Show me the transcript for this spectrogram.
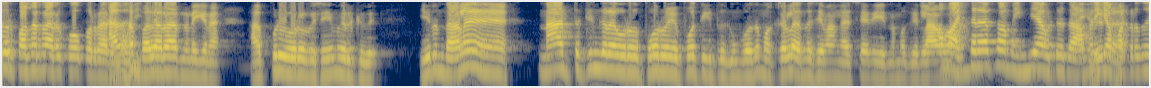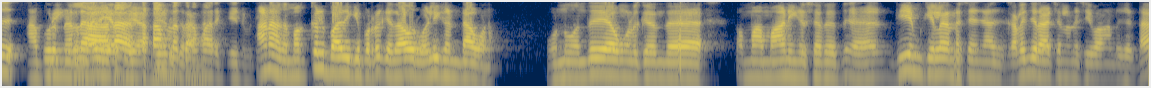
இவர் பதறாரு கோபப்படுறாரு அதான் பதறாருன்னு நினைக்கிறேன். அப்படி ஒரு விஷயம் இருக்குது. இருந்தாலும் நாட்டுக்குங்கிற ஒரு போர்வையை போத்திக்கிட்டு இருக்கும்போது மக்கள் என்ன செய்வாங்க? சரி நமக்கு லாபம். இந்த நேரத்துல நம்ம இந்தியா விட்டு அமெரிக்கா. பண்றது ஒரு நல்ல. இருக்கு ஆனா அந்த மக்கள் பாதிக்கப்படுறதுக்கு ஏதாவது ஒரு வழி கண்டாகணும் ஒண்ணு வந்து அவங்களுக்கு அந்த மா மானியங்கள் சார் டிஎம்கேலாம் என்ன செஞ்சாங்க? கலைஞர் ஆட்சியில் என்ன செய்வாங்கன்னு கேட்டா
